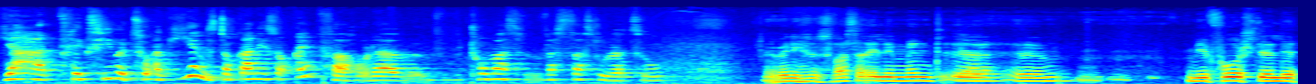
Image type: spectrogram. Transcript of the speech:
ja, flexibel zu agieren, das ist doch gar nicht so einfach. Oder Thomas, was sagst du dazu? Wenn ich das Wasserelement ja. äh, äh, mir vorstelle,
